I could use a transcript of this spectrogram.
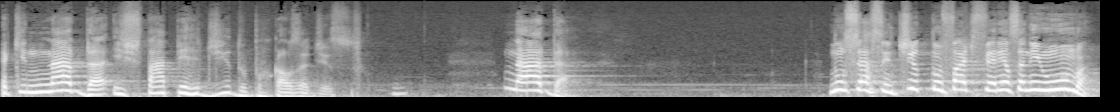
é que nada está perdido por causa disso. Nada. Num certo sentido, não faz diferença nenhuma.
